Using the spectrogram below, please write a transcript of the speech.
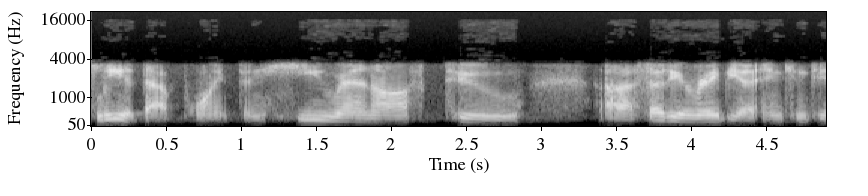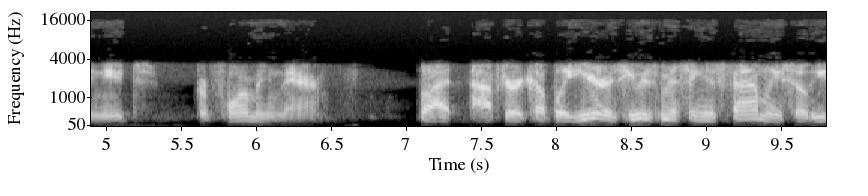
flee at that point, and he ran off to uh, Saudi Arabia and continued performing there. But after a couple of years, he was missing his family, so he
